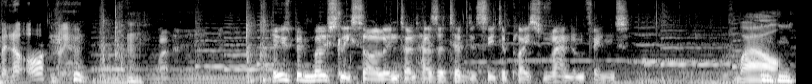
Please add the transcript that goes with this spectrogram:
But not all three. Who's been mostly silent and has a tendency to place random things? Well,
